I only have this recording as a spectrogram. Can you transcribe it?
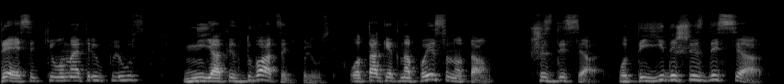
10 кілометрів плюс, ніяких 20 плюс. От так, як написано там 60. От ти їдеш 60.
